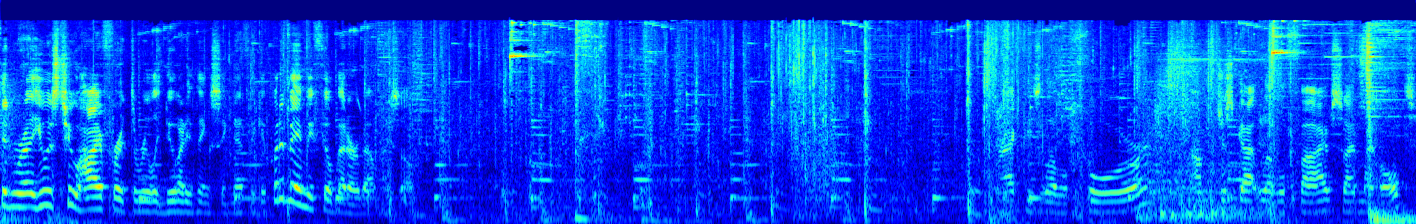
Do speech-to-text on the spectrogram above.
Didn't really, he was too high for it to really do anything significant, but it made me feel better about myself. He's level 4. I'm just got level 5, so I have my ult.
